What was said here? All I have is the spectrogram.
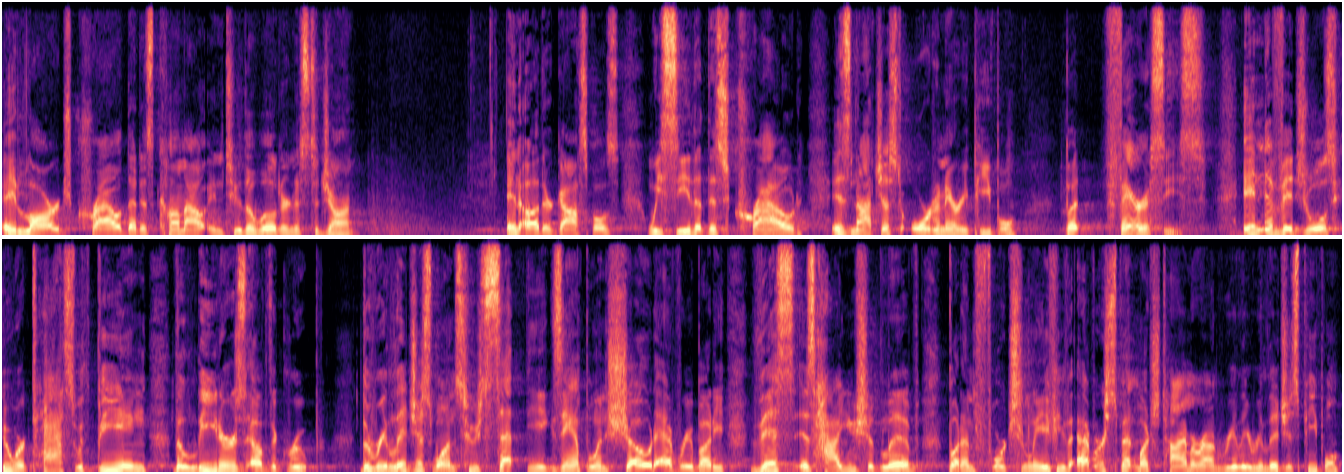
a large crowd that has come out into the wilderness to John. In other gospels, we see that this crowd is not just ordinary people, but Pharisees, individuals who were tasked with being the leaders of the group the religious ones who set the example and showed everybody this is how you should live. But unfortunately, if you've ever spent much time around really religious people,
